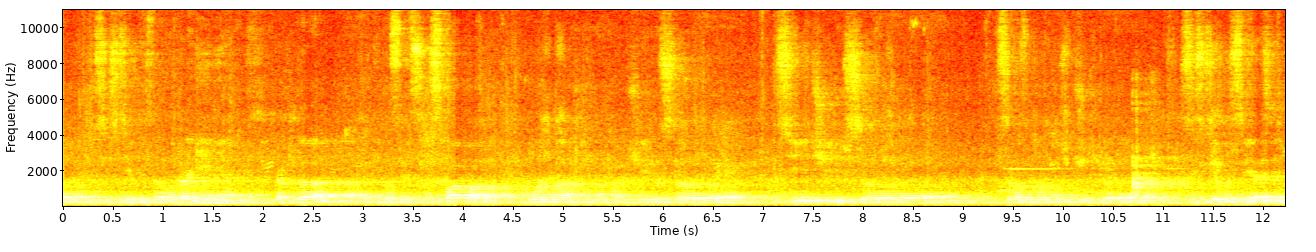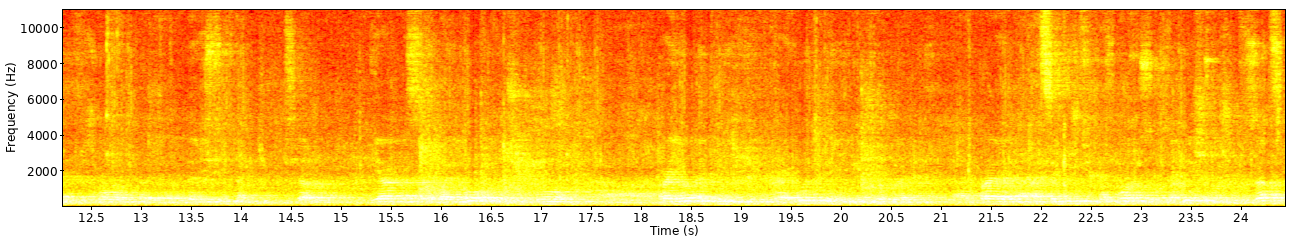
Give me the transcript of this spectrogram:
В системе здравоохранения, когда э, непосредственно с ФАПа можно э, через э, сеть, через всевозможные системы связи вот, довести, скажем, диагноз больного до районной клиники, краевой клиники, чтобы правильно оценить возможности дальнейшей маршрутизации,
